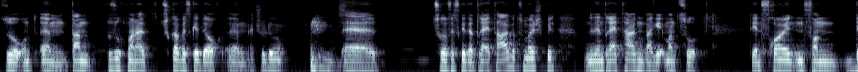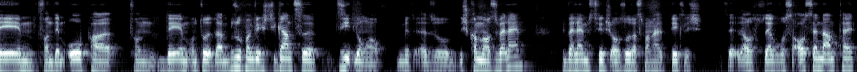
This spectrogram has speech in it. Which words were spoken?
So, und ähm, dann besucht man halt, Zuckerfest geht ja auch, ähm, Entschuldigung, äh, Zuckerfest geht ja drei Tage zum Beispiel. Und in den drei Tagen, da geht man zu den Freunden von dem, von dem Opa, von dem und so. Dann besucht man wirklich die ganze Siedlung auch. Mit, also ich komme aus Wellheim. In Wellheim ist wirklich auch so, dass man halt wirklich auch sehr großer Ausländeranteil.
